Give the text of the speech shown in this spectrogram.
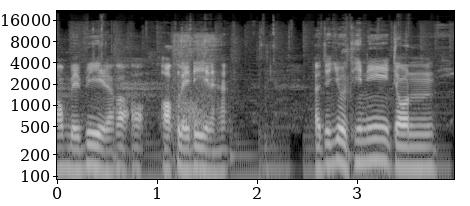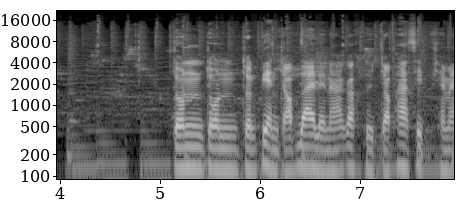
ออกเบบี้แล้วก็ออกเลดี้นะฮะ เราจะอยู่ที่นี่จน จนจนจนเปลี่ยนจ็อบได้เลยนะก็คือจ็อบ50ใช่ไหม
